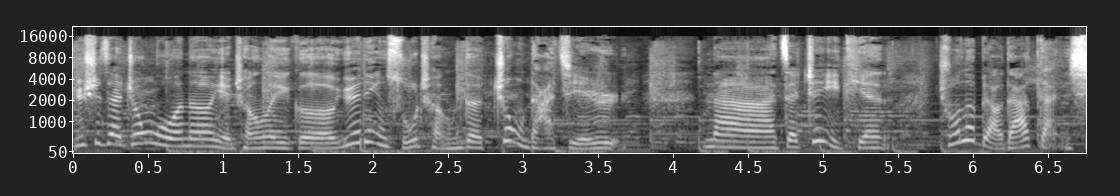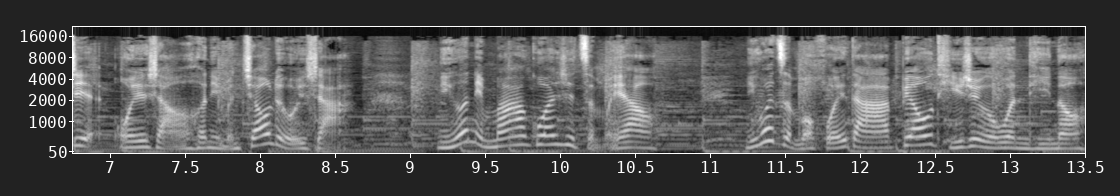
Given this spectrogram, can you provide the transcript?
于是，在中国呢，也成了一个约定俗成的重大节日。那在这一天，除了表达感谢，我也想和你们交流一下：你和你妈关系怎么样？你会怎么回答标题这个问题呢？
